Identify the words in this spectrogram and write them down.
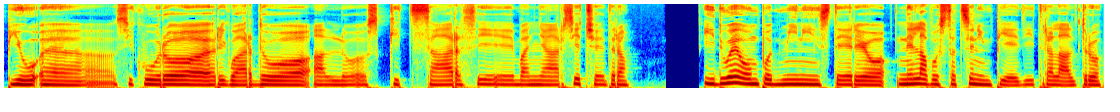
più eh, sicuro riguardo allo schizzarsi, bagnarsi eccetera. I due HomePod mini in stereo nella postazione in piedi, tra l'altro,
